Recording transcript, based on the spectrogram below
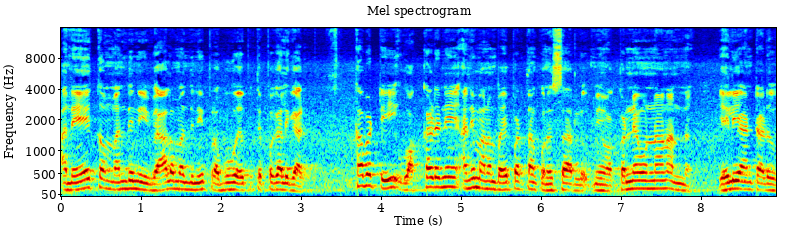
అనేక మందిని వేల మందిని ప్రభు వైపు తిప్పగలిగాడు. కాబట్టి ఒక్కడనే అని మనం భయపడతాం కొన్నిసార్లు. మేము ఒక్కడనే ఉన్నాను అన్న ఎలి అంటాడు.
